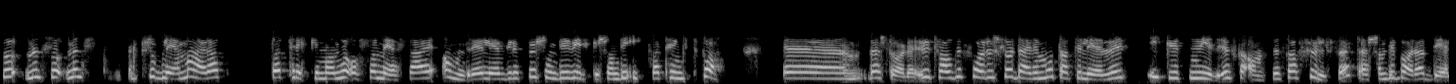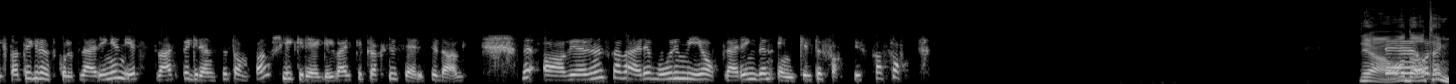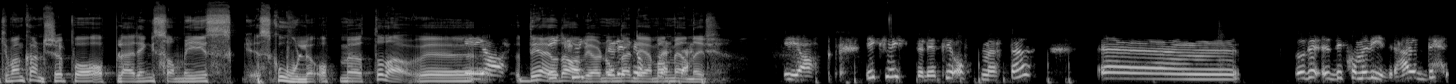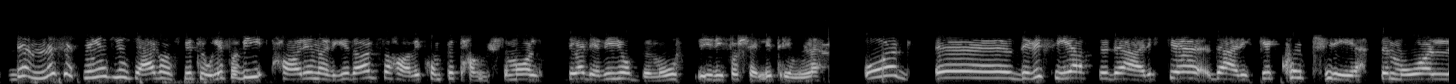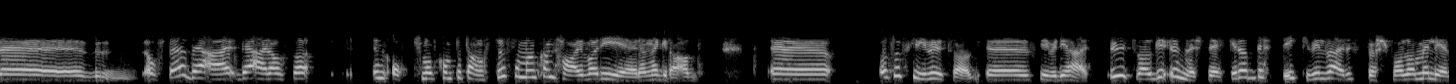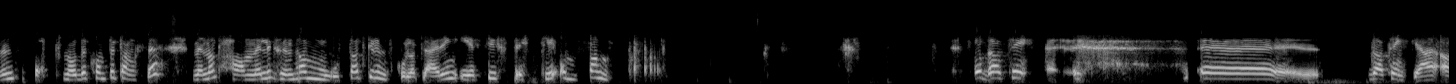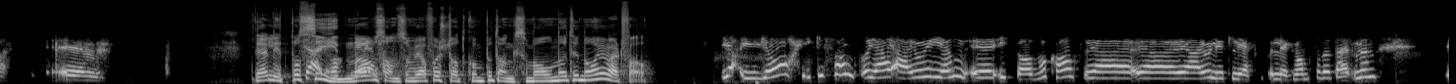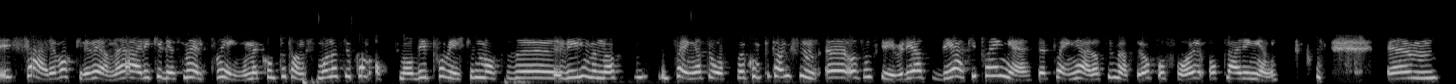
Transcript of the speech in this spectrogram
så, men, så, men, problemet er at da trekker man jo også med seg andre elevgrupper som de virker som de ikke har tenkt på. Uh, der står det utvalget foreslår derimot at elever ikke uten videre skal anses å ha fullført dersom de bare har deltatt i grunnskoleopplæringen i et svært begrenset omfang, slik regelverket praktiseres i dag. Det avgjørende skal være hvor mye opplæring den enkelte faktisk har fått. Ja, og da eh, tenker man kanskje på opplæring som i skoleoppmøte, da. Eh, det er jo det avgjørende om det er det man mener. Ja, de knytter det til oppmøtet. Uh, og det, de kommer videre her. Denne setningen syns jeg er ganske utrolig. For vi har i Norge i dag så har vi kompetansemål. Det er det vi jobber mot i de forskjellige trinnene. Og Eh, det vil si at det er ikke, det er ikke konkrete mål eh, ofte. Det er, det er, altså en oppnådd kompetanse som man kan ha i varierende grad. Eh, og så skriver, utvalg, skriver, de her. Utvalget understreker at dette ikke vil være spørsmål om elevens oppnådde kompetanse, men at han eller hun har mottatt grunnskoleopplæring i et tilstrekkelig omfang. Og da, tenk, eh, da tenker jeg at eh, Det er litt på siden av sånn som vi har forstått kompetansemålene til nå, i hvert fall. Ja, ja ikke sant. Og jeg er jo igjen øh, ikke advokat, jeg, jeg, jeg, er jo litt lek, lekmann på dette her. Men Kjære, vakre vene, er det ikke det som er hele poenget med kompetansemål? At du kan oppnå dem på hvilken måte du vil, men at poenget er at du oppnår kompetansen. Eh, og så skriver de at det er ikke poenget. Det Poenget er at du møter opp og får opplæringen. um,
